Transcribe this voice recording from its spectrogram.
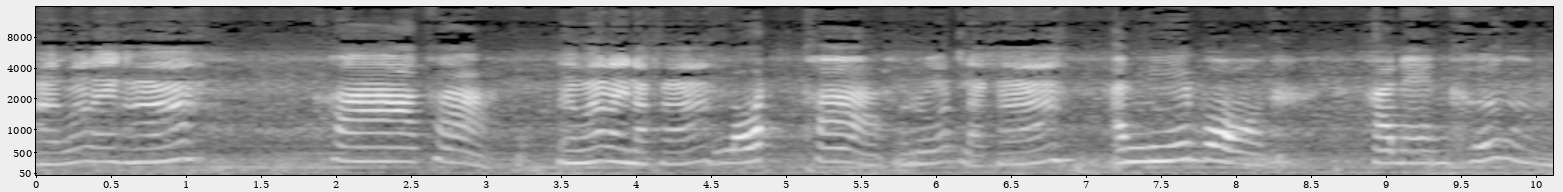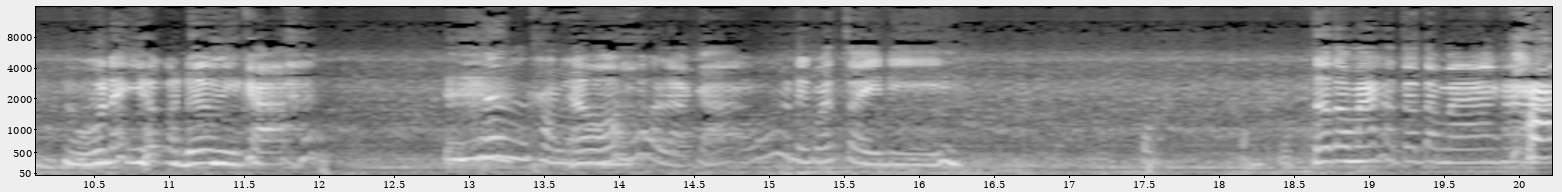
อ่านว่าอะไรคะคาค่ะแป ลว่าอะไรล่ะคะรถค่ะ รถเหรอคะ อันนี้บอกคะแนนครึ่งหนูได้เยอะกว่าเดิมอีกค่ะ ครึ่งคะแนโอ้นเหรอคะโอ้นึกว่าใจดีตัวต่อมาค่ะตัวต่อมาค่ะครับ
